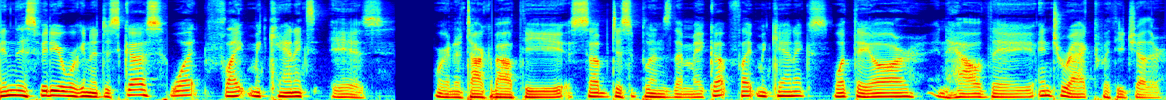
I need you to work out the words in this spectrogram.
In this video, we're going to discuss what flight mechanics is. We're going to talk about the subdisciplines that make up flight mechanics, what they are, and how they interact with each other.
